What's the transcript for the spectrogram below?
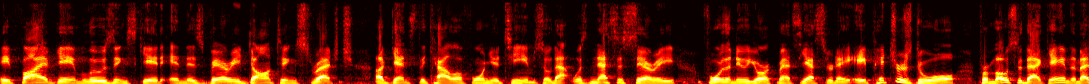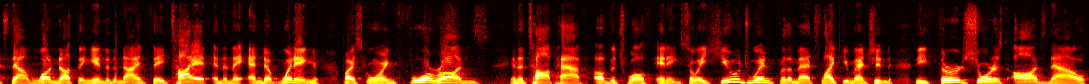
a five game losing skid in this very daunting stretch against the California team. So that was necessary for the New York Mets yesterday. A pitcher's duel for most of that game. The Mets down 1 0 into the ninth. They tie it, and then they end up winning by scoring four runs in the top half of the 12th inning. So a huge win for the Mets. Like you mentioned, the third shortest odds now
